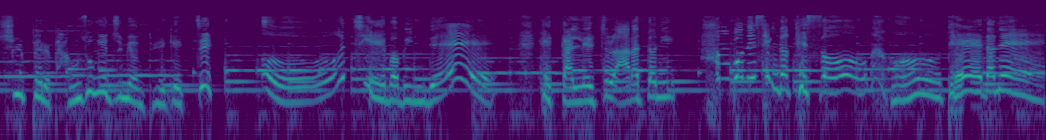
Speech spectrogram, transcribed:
실패를 방송해주면 되겠지? 어, 제법인데. 헷갈릴 줄 알았더니 한 번에 생각했어. 어, 대단해.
